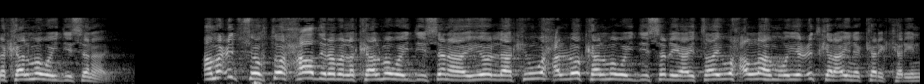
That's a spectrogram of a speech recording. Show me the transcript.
la kaalmo weydiisanaayo. Ama cid joogtoo xaadiraba la kaalmo weydiisanaayo laakiin waxa loo kaalmo weydiisanaya ay tahay wax allah mooye cid kale ayna kari karin.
